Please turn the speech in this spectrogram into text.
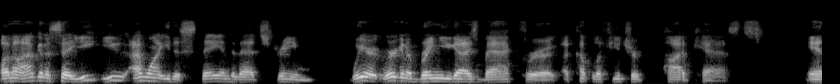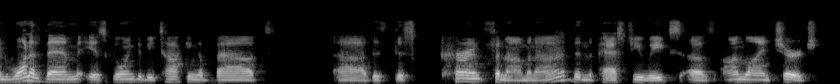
Oh no, I'm going to say you. You, I want you to stay into that stream. We're we're going to bring you guys back for a, a couple of future podcasts, and one of them is going to be talking about uh, this this current phenomena in the past few weeks of online church.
